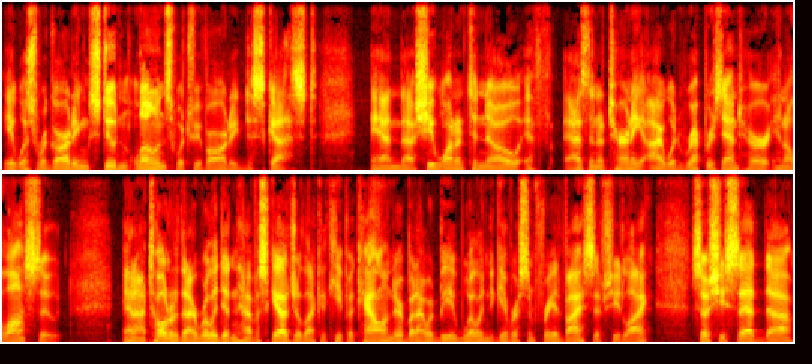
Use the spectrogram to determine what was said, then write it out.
it was regarding student loans, which we've already discussed. And uh, she wanted to know if, as an attorney, I would represent her in a lawsuit. And I told her that I really didn't have a schedule. I could keep a calendar, but I would be willing to give her some free advice if she'd like. So she said, uh,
